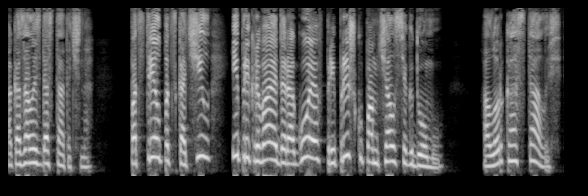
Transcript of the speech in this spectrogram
оказалось достаточно. Подстрел подскочил и, прикрывая дорогое, в припрыжку помчался к дому. А Лорка осталась,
